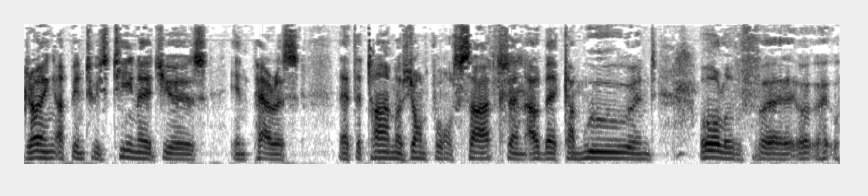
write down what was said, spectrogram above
growing up into his teenage years in Paris at the time of Jean-Paul Sartre and Albert Camus and all of uh,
